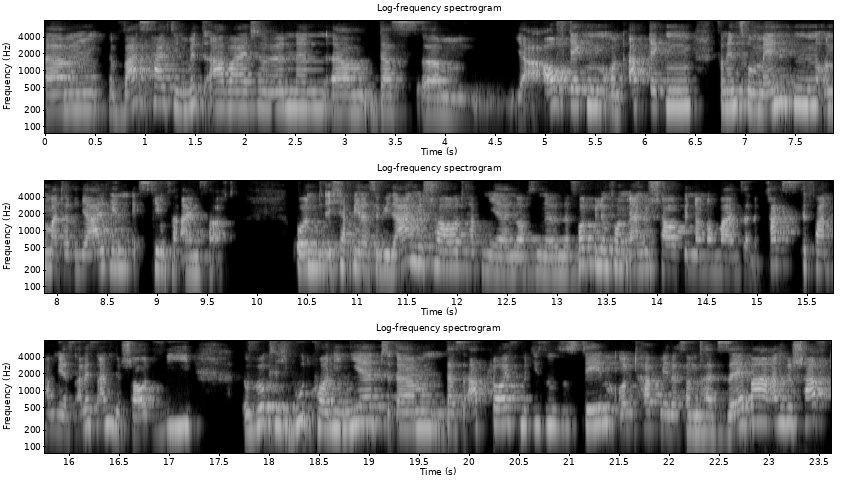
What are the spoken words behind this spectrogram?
ähm, was halt die Mitarbeiterinnen ähm, das ähm, ja, Aufdecken und Abdecken von Instrumenten und Materialien extrem vereinfacht. Und ich habe mir das Webinar angeschaut, habe mir noch eine, eine, Fortbildung von ihm angeschaut, bin dann nochmal in seine Praxis gefahren, habe mir das alles angeschaut, wie wirklich gut koordiniert ähm, das abläuft mit diesem System und habe mir das dann halt selber angeschafft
